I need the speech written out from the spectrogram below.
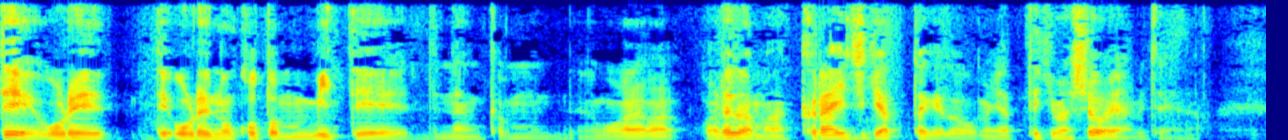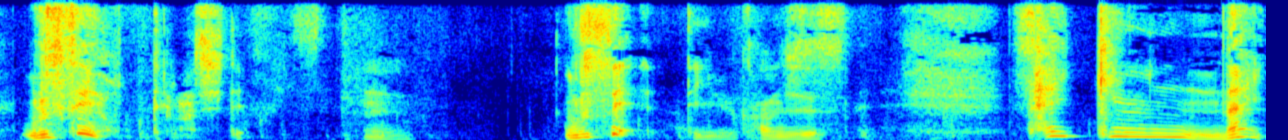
で、俺、で、俺のことも見て、で、なんかもう、我々らまあ暗い時期あったけど、まあ、やっていきましょうや、みたいな。うるせえよって、マジで。うん。うるせえっていう感じですね。最近ない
